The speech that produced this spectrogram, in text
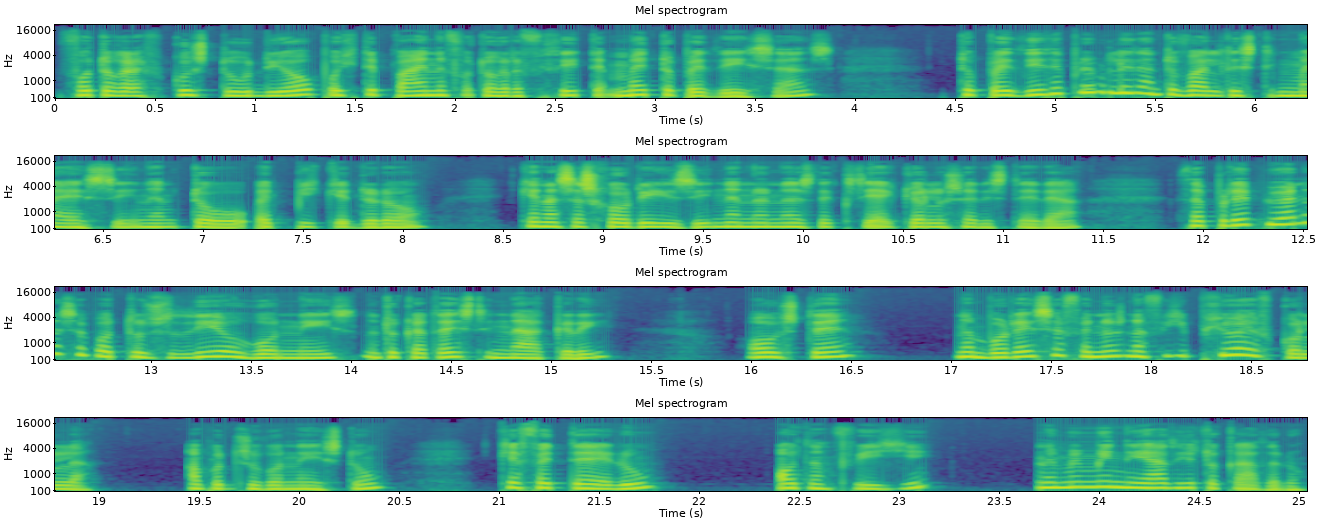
φωτογραφικού στούντιο που έχετε πάει να φωτογραφηθείτε με το παιδί σας. Το παιδί δεν πρέπει να το βάλετε στη μέση, να είναι το επίκεντρο και να σας χωρίζει, να είναι ένας δεξιά και όλος αριστερά. Θα πρέπει ο ένας από τους δύο γονείς να το κρατάει στην άκρη, ώστε να μπορέσει αφενός να φύγει πιο εύκολα από τους γονείς του και αφετέρου όταν φύγει να μην μείνει άδειο το κάδρο.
